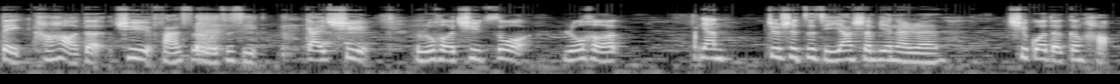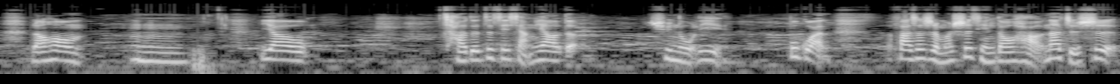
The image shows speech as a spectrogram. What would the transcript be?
得好好的去反思我自己，该去如何去做，如何让就是自己让身边的人去过得更好，然后嗯，要朝着自己想要的去努力。不管发生什么事情都好，那只是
